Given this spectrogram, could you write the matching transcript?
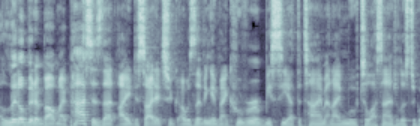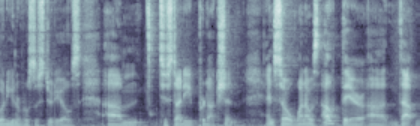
a little bit about my past is that I decided to, I was living in Vancouver, BC at the time, and I moved to Los Angeles to go to Universal Studios um, to study production. And so when I was out there, uh, that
